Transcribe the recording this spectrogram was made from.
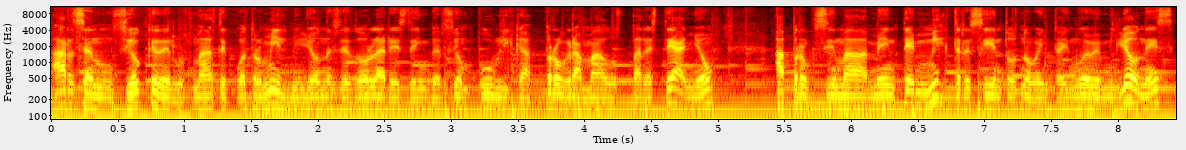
Arce anunció que de los más de 4 mil millones de dólares de inversión pública programados para este año, aproximadamente 1.399 millones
